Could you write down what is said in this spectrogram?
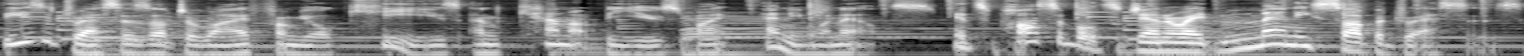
These addresses are derived from your keys and cannot be used by anyone else. It's possible to generate many sub-addresses.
